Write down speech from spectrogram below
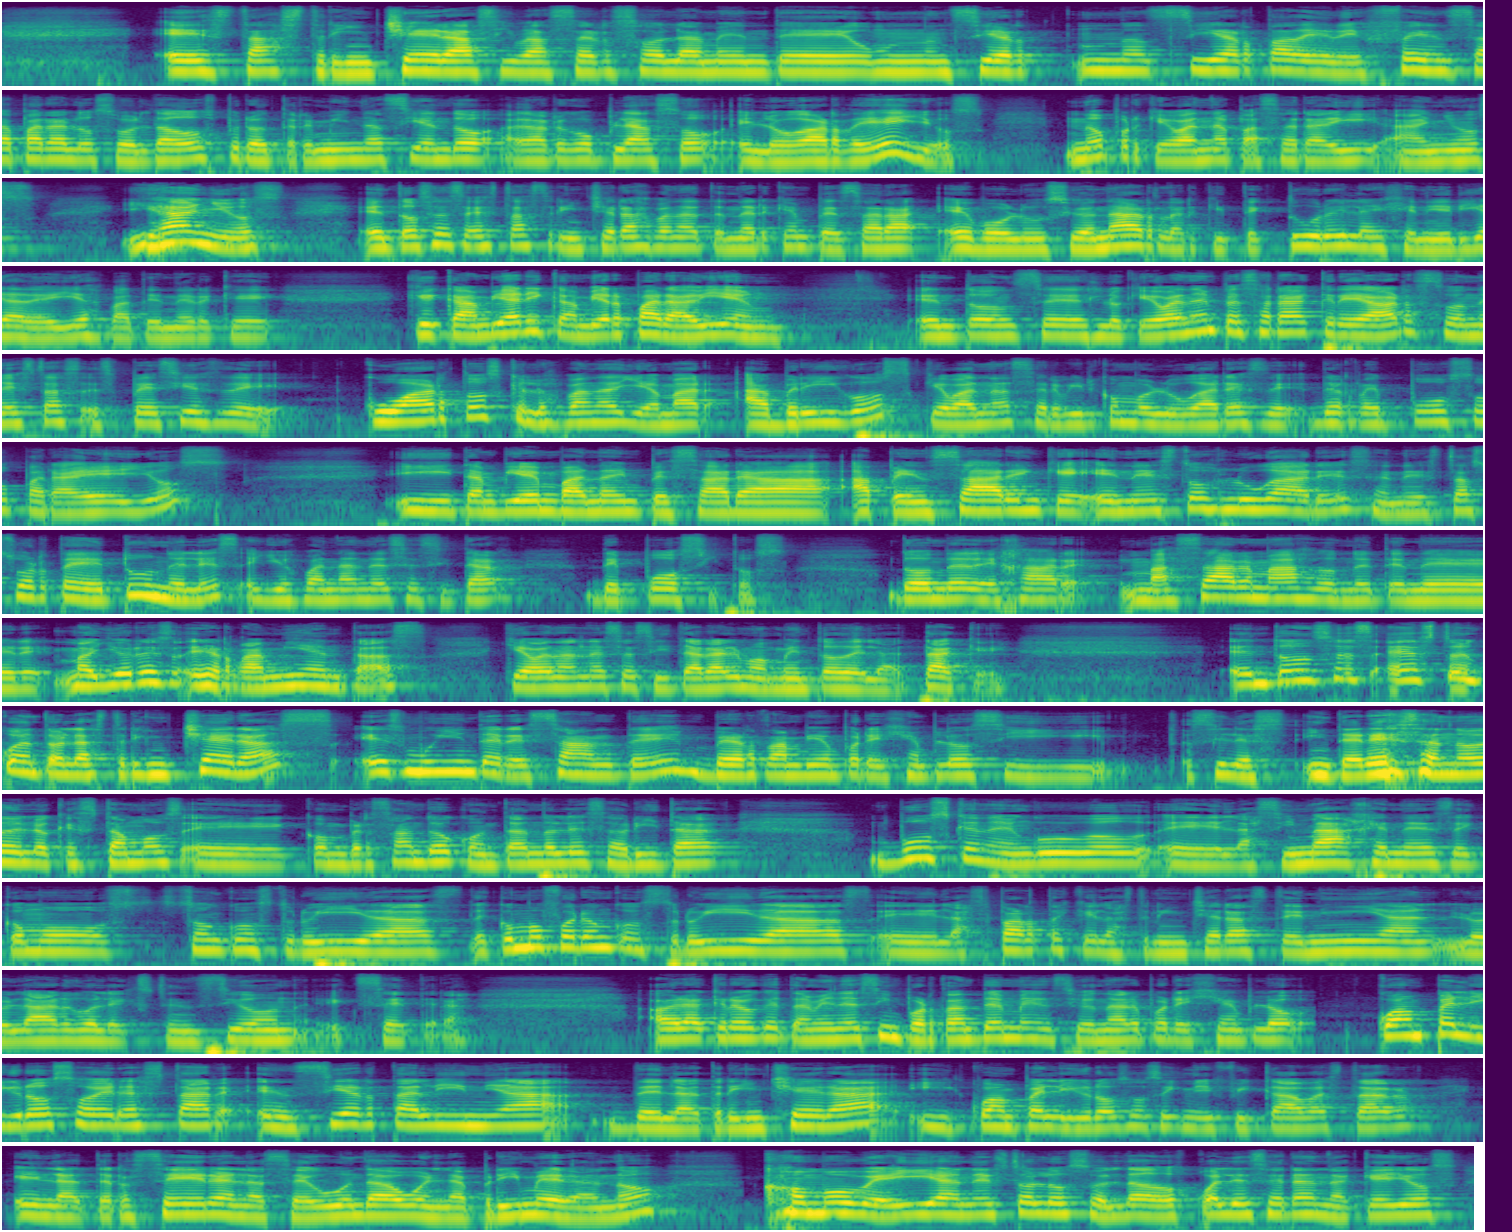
estas trincheras iba a ser solamente una cierta de defensa para los soldados, pero termina siendo a largo plazo el hogar de ellos, ¿no? Porque van a pasar ahí años y años. Entonces estas trincheras van a tener que empezar a evolucionar, la arquitectura y la ingeniería de ellas va a tener que, que cambiar y cambiar para bien. Entonces lo que van a empezar a crear son estas especies de cuartos que los van a llamar abrigos, que van a servir como lugares de reposo para ellos y también van a empezar a, a, pensar en que en estos lugares, en esta suerte de túneles, ellos van a necesitar depósitos, donde dejar más armas, donde tener mayores herramientas que van a necesitar al momento del ataque. Entonces, esto en cuanto a las trincheras, es muy interesante ver también, por ejemplo, si, si les interesa ¿no? de lo que estamos eh, conversando, contándoles ahorita, busquen en Google eh, las imágenes de cómo son construidas, de cómo fueron construidas, eh, las partes que las trincheras tenían, lo largo, la extensión, etc. Ahora creo que también es importante mencionar, por ejemplo, cuán peligroso era estar en cierta línea de la trinchera y cuán peligroso significaba estar en la tercera, en la segunda o en la primera, ¿no? ¿Cómo veían esto los soldados? ¿Cuáles eran aquellos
